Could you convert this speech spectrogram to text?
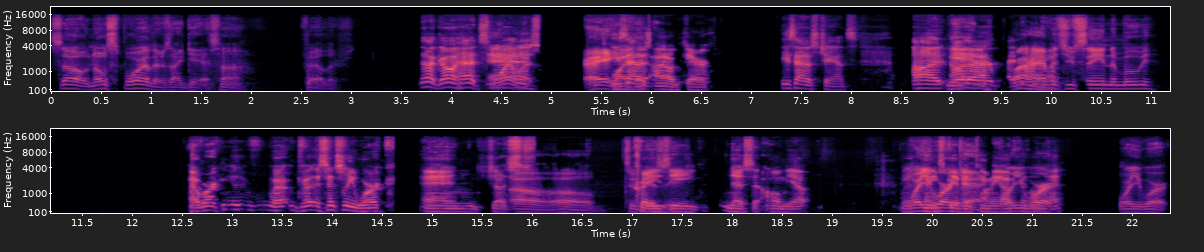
So, no spoilers, I guess, huh, fellas? No, go ahead. Spoil Eh, it. Hey, He's Why, had his- I don't care. He's had his chance. Uh, Yeah. are there, why haven't you seen the movie? I work essentially work and just Oh, oh, too busy. craziness at home. Yep. With Where you work at? Coming Where up you work? that. Where you work?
